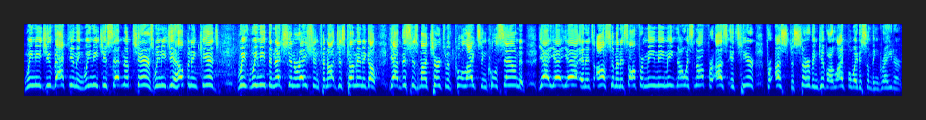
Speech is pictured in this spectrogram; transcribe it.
We need you vacuuming. We need you setting up chairs. We need you helping in kids. We, we need the next generation to not just come in and go, yeah, this is my church with cool lights and cool sound and yeah, yeah, yeah, and it's awesome and it's all for me, me, me. No, it's not for us. It's here for us to serve and give our life away to something greater.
